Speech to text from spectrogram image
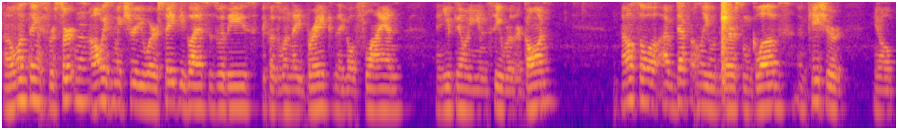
Uh, one thing's for certain, always make sure you wear safety glasses with these because when they break, they go flying and you can even see where they're going. Also, I definitely would wear some gloves in case you're, you know,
